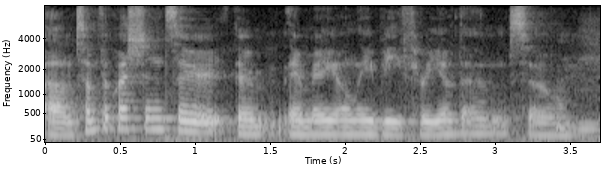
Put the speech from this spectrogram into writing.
um, some of the questions are there there may only be three of them so Mhm.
